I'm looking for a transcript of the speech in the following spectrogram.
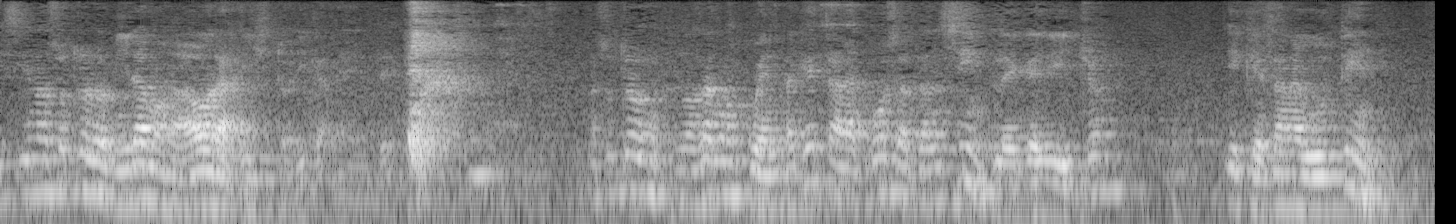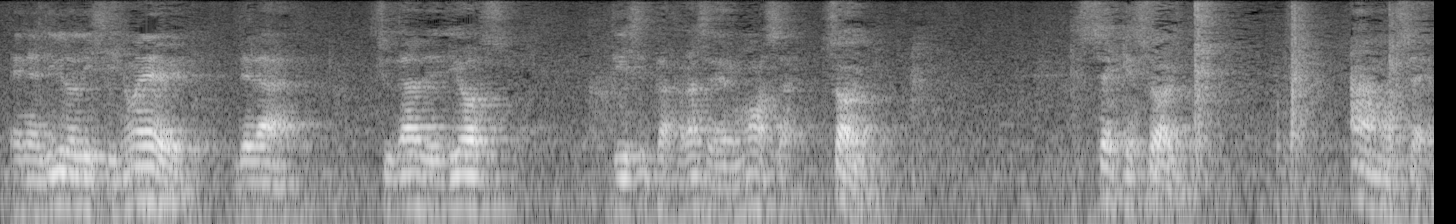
Y si nosotros lo miramos ahora históricamente, nosotros nos damos cuenta que esta cosa tan simple que he dicho, y que San Agustín, en el libro 19 de la ciudad de Dios, dice esta frase hermosa, soy, sé que soy, amo ser.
